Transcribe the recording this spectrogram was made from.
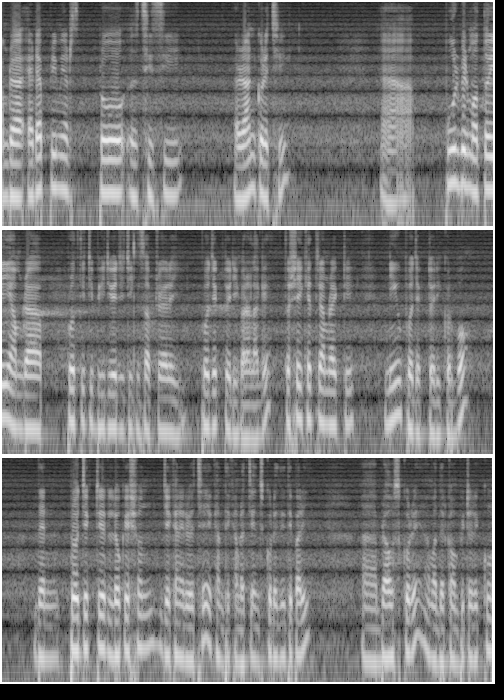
আমরা Adobe Premiere Pro CC run করেছি। পূর্বের মতোই আমরা প্রতিটি ভিডিও এডিটিং সফটওয়্যারেই প্রজেক্ট তৈরি করা লাগে। তো সেই ক্ষেত্রে আমরা একটি নিউ প্রজেক্ট তৈরি করব। দেন প্রজেক্টের লোকেশন যেখানে রয়েছে, এখান থেকে আমরা চেঞ্জ করে দিতে পারি। ব্রাউজ করে আমাদের কম্পিউটারে কোন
